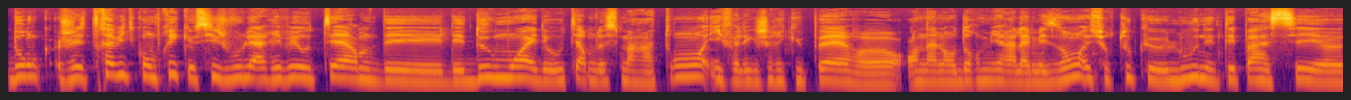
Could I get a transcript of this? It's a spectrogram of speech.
Donc j'ai très vite compris que si je voulais arriver au terme des, deux mois et au terme de ce marathon, il fallait que je récupère euh, en allant dormir à la maison et surtout que Lou n'était pas assez euh,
